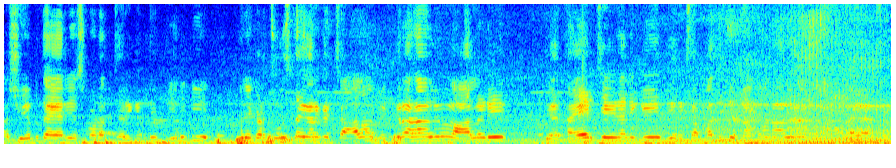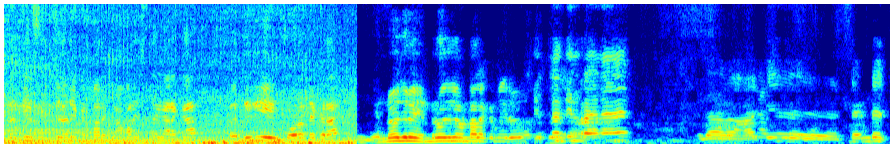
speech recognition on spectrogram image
ఆ షేప్ తయారు చేసుకోవడం జరిగింది. దీనికి మీరు ఇక్కడ చూస్తే కనుక చాలా విగ్రహాలు ఆల్రెడీ తయారు చేయడానికి దీనికి సంబంధించిన నమూనాలు ఆ, సిద్ధం చేసి ఉంచారు ఇక్కడ మనం గమనిస్తే కనుక ప్రతిదీ చూడండి ఇక్కడ ఎన్ని రోజులు ఎన్ని రోజులు ఉండాలి ఇక్కడ మీరు कितना दिन रहना है इधर आके टेन डेज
